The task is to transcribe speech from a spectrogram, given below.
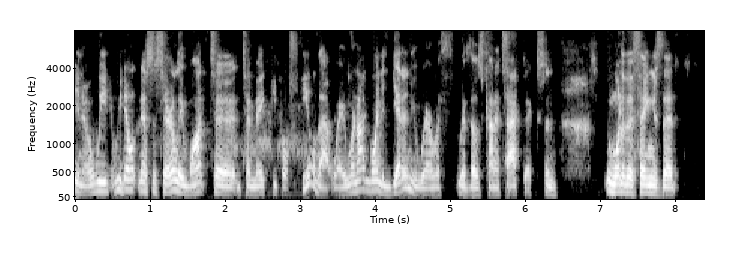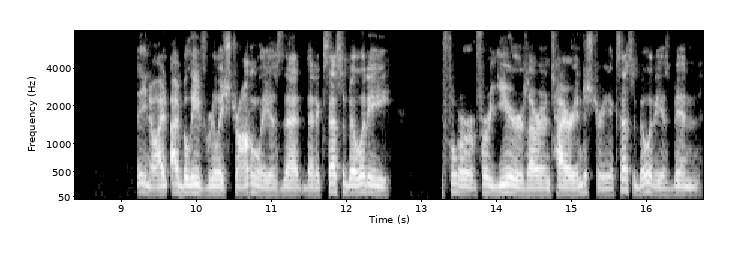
you know we we don't necessarily want to to make people feel that way. We're not going to get anywhere with with those kind of tactics. And one of the things that you know I, I believe really strongly is that that accessibility for for years our entire industry accessibility has been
